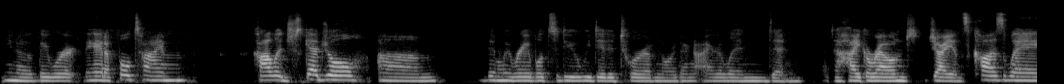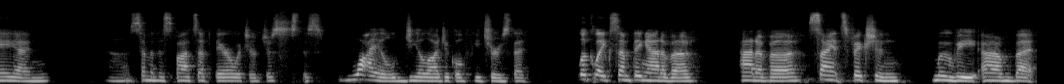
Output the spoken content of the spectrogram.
you know, they were they had a full time college schedule. Um, then we were able to do. We did a tour of Northern Ireland and to hike around Giant's Causeway and uh, some of the spots up there, which are just this wild geological features that look like something out of a out of a science fiction movie. Um, but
